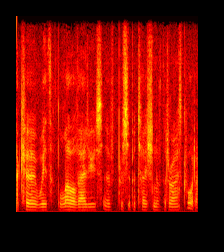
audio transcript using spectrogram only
occur with lower values of precipitation of the driest quarter.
